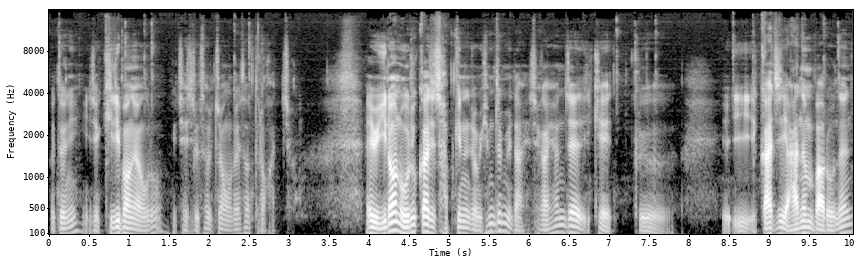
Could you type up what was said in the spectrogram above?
그랬더니 이제 길이 방향으로 재질 설정을 해서 들어갔죠. 예, 이런 오류까지 잡기는 좀 힘듭니다. 제가 현재 이렇게 그 이까지 아는 바로는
